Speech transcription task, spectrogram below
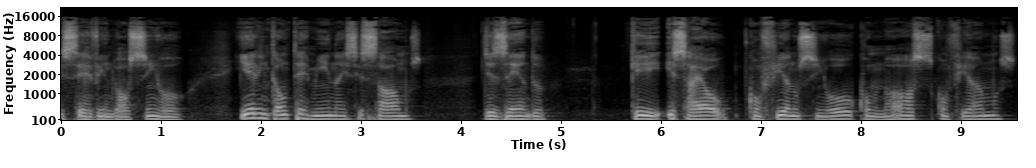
e servindo ao Senhor. E ele então termina esses salmos dizendo que Israel confia no Senhor como nós confiamos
